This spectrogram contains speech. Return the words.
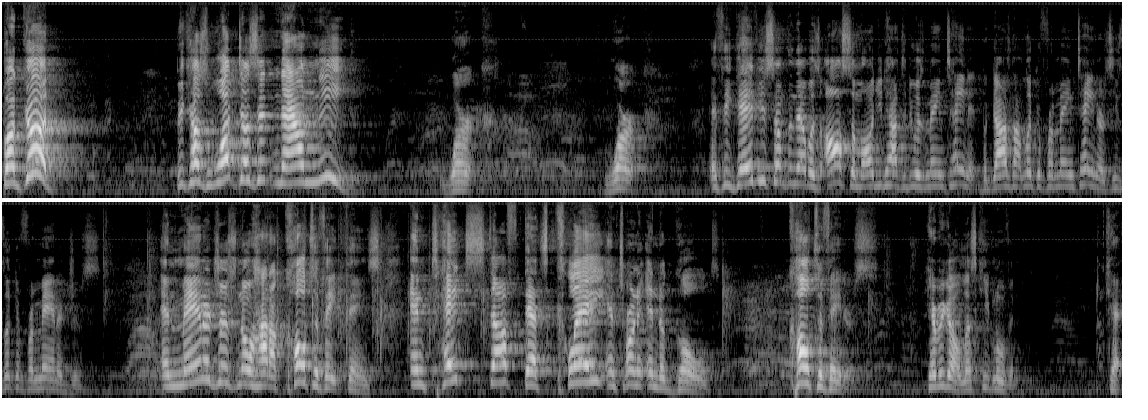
but good. Because what does it now need? Work. Work. If he gave you something that was awesome, all you'd have to do is maintain it. But God's not looking for maintainers, he's looking for managers. And managers know how to cultivate things and take stuff that's clay and turn it into gold. Cultivators. Here we go. Let's keep moving. Okay.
